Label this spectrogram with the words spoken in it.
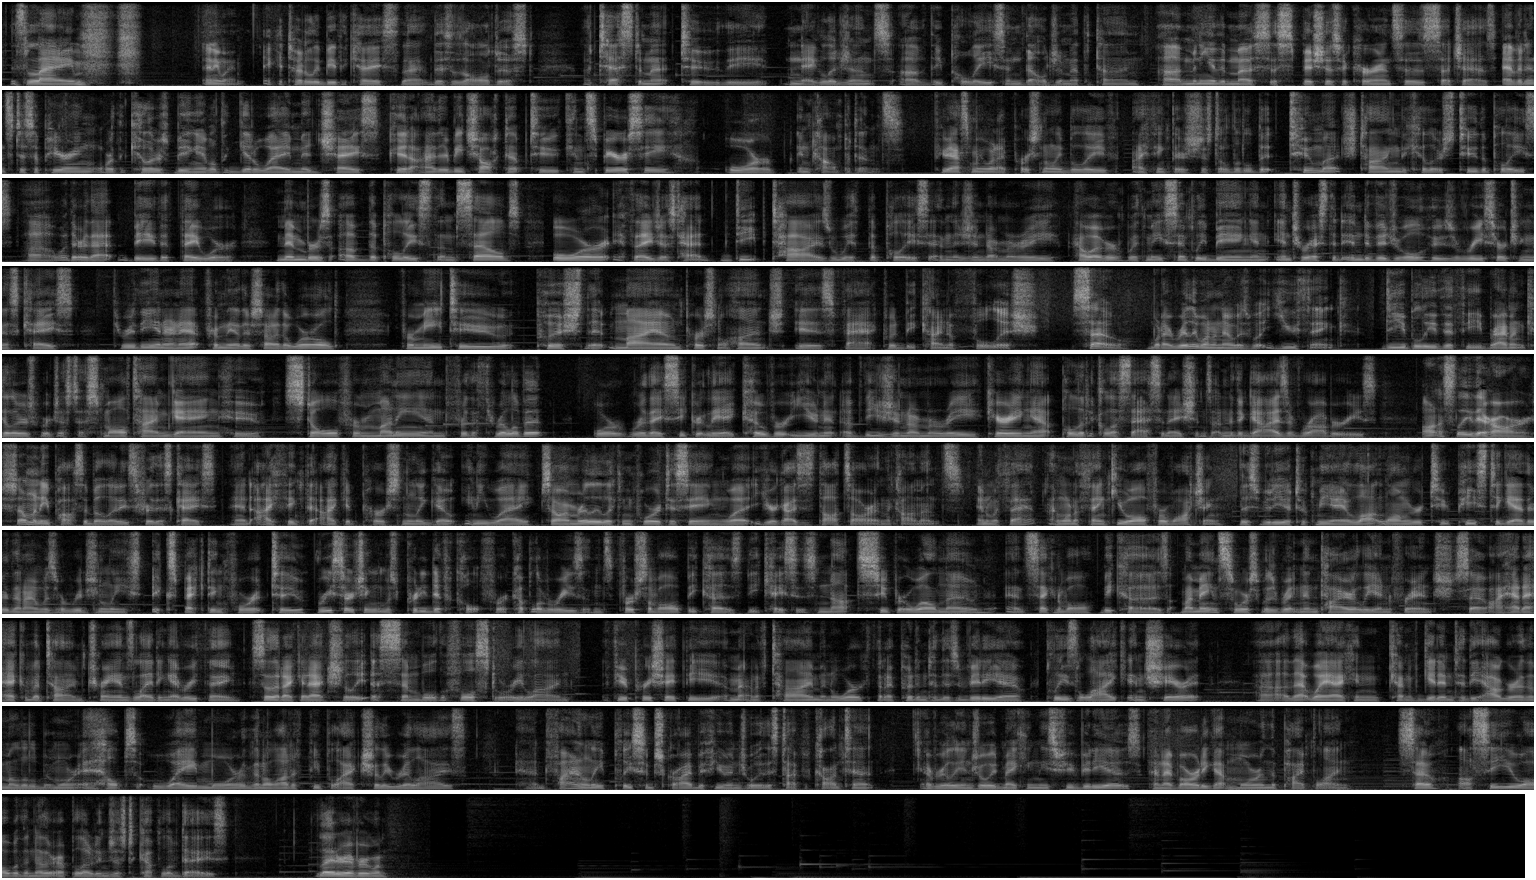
it's lame. anyway, it could totally be the case that this is all just a testament to the negligence of the police in Belgium at the time. Uh, many of the most suspicious occurrences, such as evidence disappearing or the killers being able to get away mid chase, could either be chalked up to conspiracy or incompetence. If you ask me what I personally believe, I think there's just a little bit too much tying the killers to the police, uh, whether that be that they were members of the police themselves or if they just had deep ties with the police and the gendarmerie. However, with me simply being an interested individual who's researching this case through the internet from the other side of the world, for me to push that my own personal hunch is fact would be kind of foolish. So, what I really want to know is what you think. Do you believe that the Brabant killers were just a small time gang who stole for money and for the thrill of it? Or were they secretly a covert unit of the Gendarmerie carrying out political assassinations under the guise of robberies? Honestly, there are so many possibilities for this case, and I think that I could personally go any way. So I'm really looking forward to seeing what your guys' thoughts are in the comments. And with that, I want to thank you all for watching. This video took me a lot longer to piece together than I was originally expecting for it to. Researching was pretty difficult for a couple of reasons. First of all, because the case is not super well known, and second of all, because my main source was written entirely in French, so I had a heck of a time translating everything so that I could actually assemble the full storyline. If you appreciate the amount of time and work that I put into this video, please like and share it. Uh, that way I can kind of get into the algorithm a little bit more. It helps way more than a lot of people actually realize. And finally, please subscribe if you enjoy this type of content. I've really enjoyed making these few videos, and I've already got more in the pipeline. So, I'll see you all with another upload in just a couple of days. Later, everyone.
